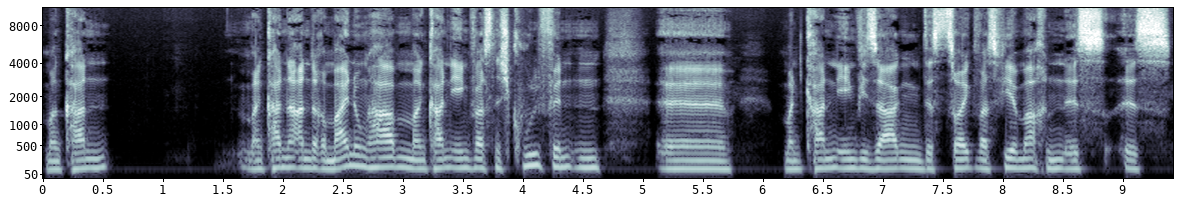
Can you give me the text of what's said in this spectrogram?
man kann man kann eine andere Meinung haben, man kann irgendwas nicht cool finden, äh, man kann irgendwie sagen, das Zeug, was wir machen, ist, ist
